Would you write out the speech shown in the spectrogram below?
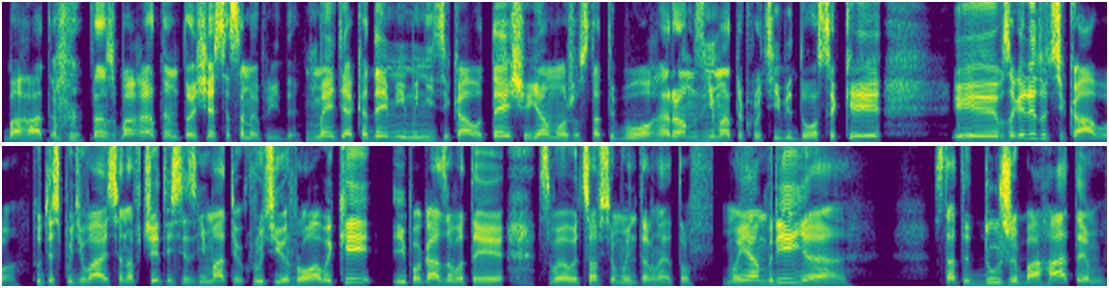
багатим. Станеш багатим, то щастя саме прийде. В медіа-академії мені цікаво те, що я можу стати блогером, знімати круті відосики. І взагалі тут цікаво. Тут я сподіваюся навчитися знімати круті ролики і показувати своє лицо всьому інтернету. Моя мрія стати дуже багатим,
